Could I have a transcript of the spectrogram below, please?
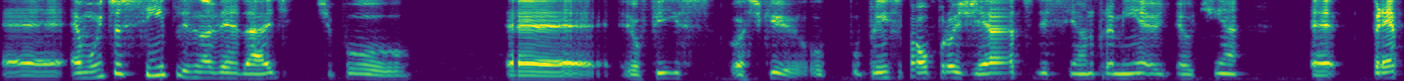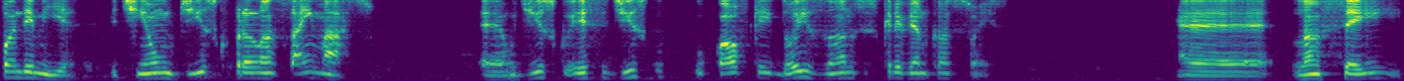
é, é, muito simples, na verdade. Tipo, é, eu fiz, acho que o, o, principal projeto desse ano para mim, eu, eu tinha é, pré-pandemia. Eu tinha um disco para lançar em março. É, um disco, esse disco, o qual fiquei dois anos escrevendo canções é, lancei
